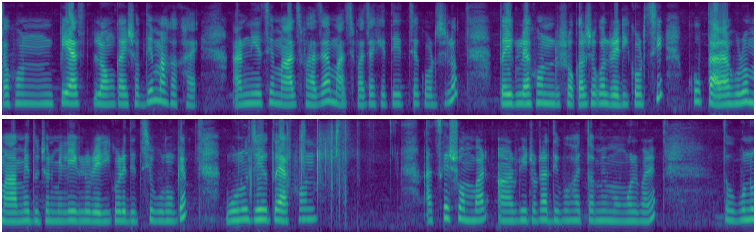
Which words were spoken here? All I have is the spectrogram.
তখন পেঁয়াজ, লঙ্কা এসব দিয়ে মাখা খায়। আর নিয়েছে মাছ ভাজা মাছ ভাজা খেতে ইচ্ছে করছিল। তো এগুলো এখন সকাল সকাল রেডি করছি। খুব তাড়াহুড়ো, মা মেয়ে দুজন মিলে এগুলো রেডি করে দিচ্ছি বুনুকে। বুনু যেহেতু এখন, আজকে সোমবার, আর ভিডিওটা দিব হয়তো আমি মঙ্গলবারে। তো বুনু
